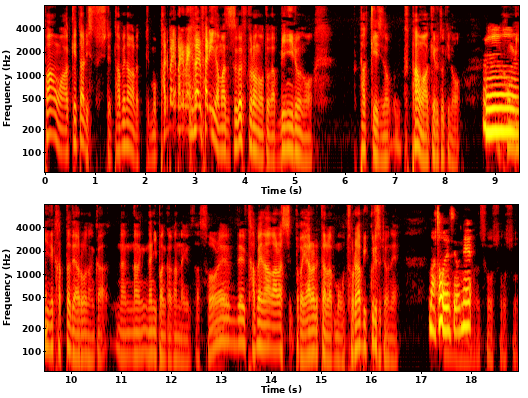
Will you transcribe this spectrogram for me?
パンを開けたりして食べながらって、もうパリパリパリパリパリパリがまずすごい袋の音がビニールのパッケージのパンを開ける時の、うコンビ。ニで買ったであろうなんか、な、な、何パンかわかんないけどさ、それで食べながらしとかやられたらもうそれはびっくりするよね。まあそうですよね。うん。そうそうそう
